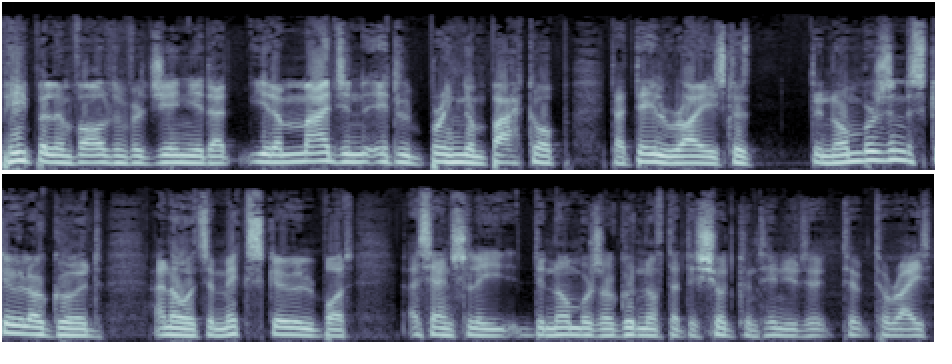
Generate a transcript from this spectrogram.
people involved in Virginia that you'd imagine it'll bring them back up, that they'll rise because the numbers in the school are good. I know it's a mixed school, but essentially the numbers are good enough that they should continue to, to, to rise.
